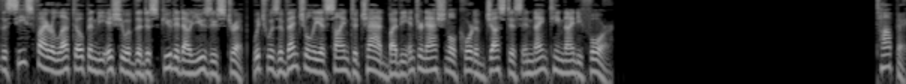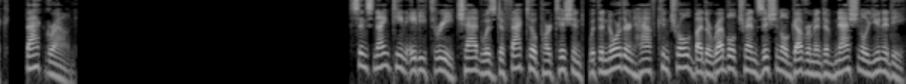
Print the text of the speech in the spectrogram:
The ceasefire left open the issue of the disputed Aouzou Strip, which was eventually assigned to Chad by the International Court of Justice in 1994. Background Since 1983 Chad was de facto partitioned, with the northern half controlled by the rebel Transitional Government of National Unity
